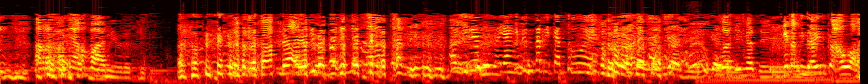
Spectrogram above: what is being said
harapannya apa nih berarti? Ada ya udah gitu. oh jadi yang itu ntar dikat semua ya Enggak sih, enggak Enggak sih. ingat sih. Kita pindahin ke awal.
